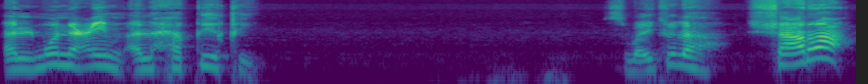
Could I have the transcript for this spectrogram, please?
Al-Mun'im al-Haqiqi. Sebab itulah syarak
